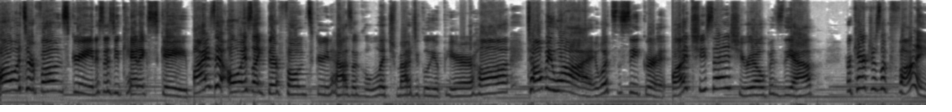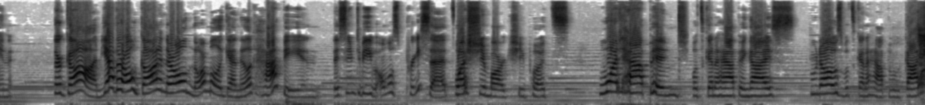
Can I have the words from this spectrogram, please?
Oh, it's her phone screen. It says you can't escape. Why is it always like their phone screen has a glitch magically appear, huh? Tell me why. What's the secret? What? She says. She reopens the app. Her characters look fine. They're gone. Yeah, they're all gone and they're all normal again. They look happy and they seem to be almost preset. Question mark, she puts. What happened? What's gonna happen, guys? Who knows what's gonna happen with Gacha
